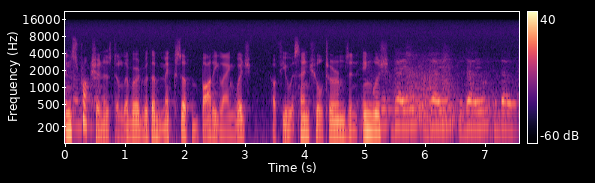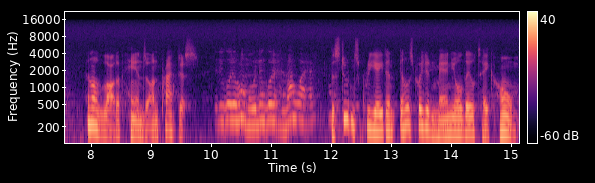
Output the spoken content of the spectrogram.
Instruction is delivered with a mix of body language, a few essential terms in English, and a lot of hands-on practice. The students create an illustrated manual they'll take home.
